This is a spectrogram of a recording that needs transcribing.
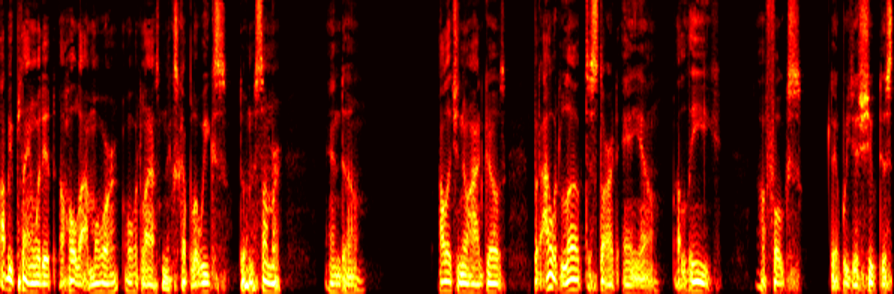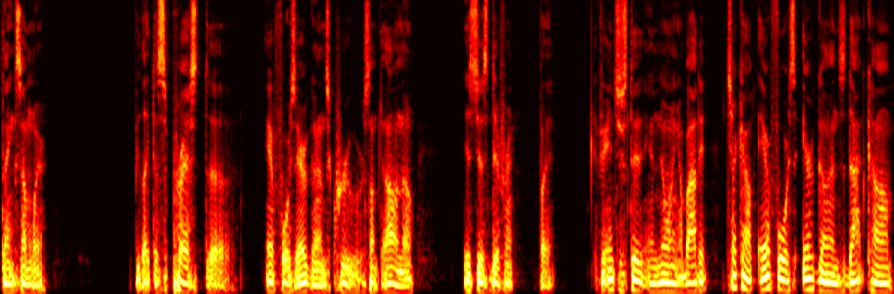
I'll be playing with it a whole lot more over the last next couple of weeks during the summer, and um, I'll let you know how it goes. But I would love to start a uh, a league of folks that we just shoot this thing somewhere. Be like the suppressed uh, Air Force Air Guns crew or something. I don't know. It's just different. But if you're interested in knowing about it, check out airforceairguns.com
